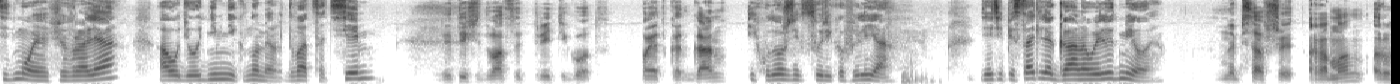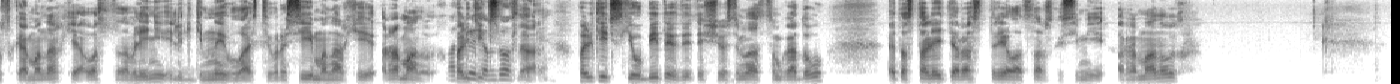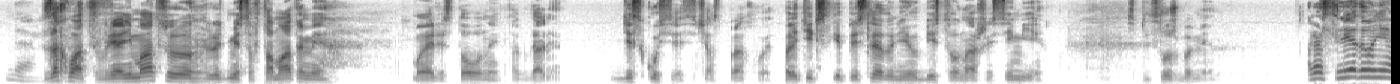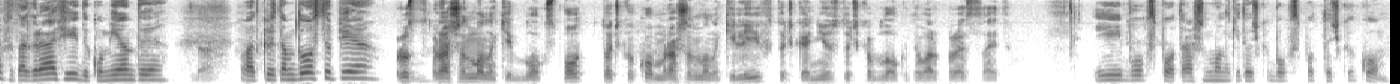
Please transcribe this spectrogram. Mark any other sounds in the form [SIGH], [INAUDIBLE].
7 февраля, аудиодневник номер 27 2023 год. Поэт Кэтган, и художник Цуриков Илья. Дети писателя Гановой Людмилы. написавший роман «Русская монархия. о Восстановлении легитимной власти в России монархии Романовых». В Политичес- доступе. Политически убитый в 2018 году. Это столетие расстрела царской семьи Романовых. Да. Захват в реанимацию людьми с автоматами. Мы арестованы и так далее. Дискуссия сейчас проходит. Политические преследования и убийства нашей семьи спецслужбами. Расследования, фотографии, документы Да. в открытом доступе. Russian Monarchy blogspot.com, Russian Monarchy live.news.blog. Это WordPress сайт. и blogspot russianmonarchy.blogspot.com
